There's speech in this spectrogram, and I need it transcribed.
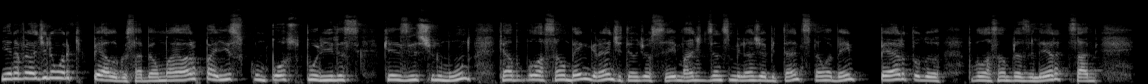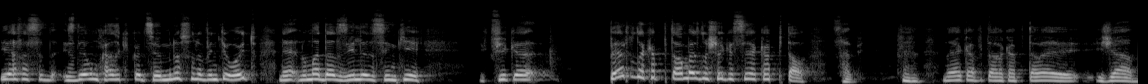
E na verdade ele é um arquipélago, sabe? É o maior país composto por ilhas que existe no mundo. Tem uma população bem grande, tem onde eu sei, mais de 200 milhões de habitantes, então é bem perto da população brasileira, sabe? E essa, isso daí é um caso que aconteceu em 1998, né? Numa das ilhas, assim, que fica perto da capital, mas não chega a ser a capital, sabe? não é a capital, a capital é já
